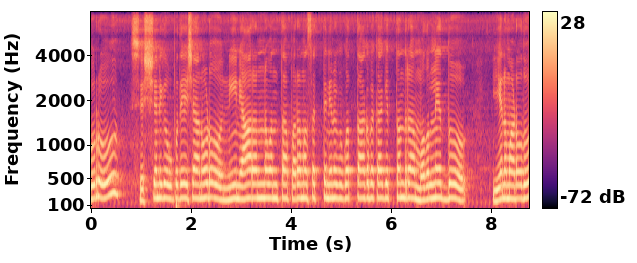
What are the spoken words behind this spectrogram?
ಗುರು ಶಿಷ್ಯನಿಗೆ ಉಪದೇಶ ನೋಡು, ನೀನು ಯಾರನ್ನುವಂಥ ಪರಮ ಸತ್ಯ ನಿನಗೆ ಗೊತ್ತಾಗಬೇಕಾಗಿತ್ತಂದ್ರೆ ಮೊದಲನೇದ್ದು ಏನು ಮಾಡೋದು?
